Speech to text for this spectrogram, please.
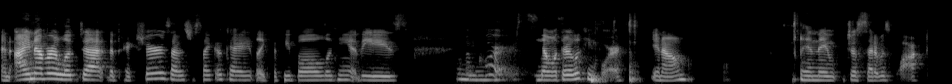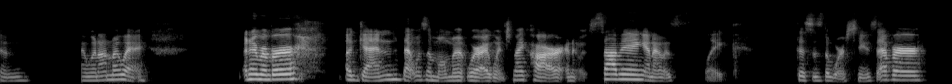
And I never looked at the pictures. I was just like, okay, like the people looking at these of course know what they're looking for, you know? And they just said it was blocked and I went on my way. And I remember again, that was a moment where I went to my car and I was sobbing and I was like, this is the worst news ever.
